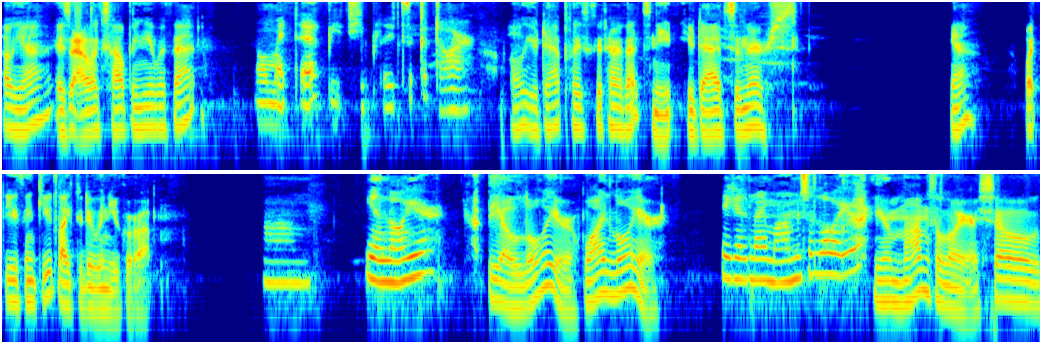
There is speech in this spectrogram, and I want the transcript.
Oh, yeah? Is Alex helping you with that? No, my dad beat he plays the guitar. Oh, your dad plays guitar. That's neat. Your dad's a nurse. Yeah? What do you think you'd like to do when you grow up? Um, be a lawyer Be a lawyer. Why lawyer? because my mom's a lawyer. Your mom's a lawyer. So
